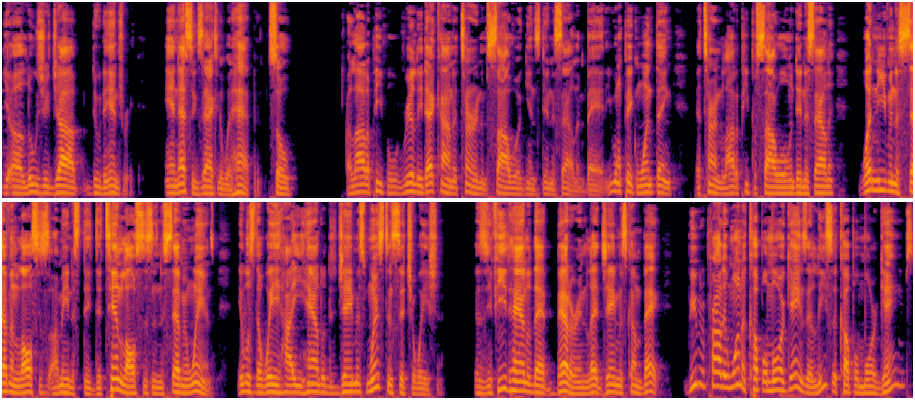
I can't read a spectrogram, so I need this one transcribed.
you uh, lose your job due to injury, and that's exactly what happened. So a lot of people really that kind of turned them sour against Dennis Allen bad. You won't pick one thing that turned a lot of people sour on Dennis Allen. Wasn't even the seven losses. I mean, the, the ten losses and the seven wins. It was the way how he handled the Jameis Winston situation. Because if he'd handled that better and let Jameis come back, we would probably won a couple more games, at least a couple more games.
